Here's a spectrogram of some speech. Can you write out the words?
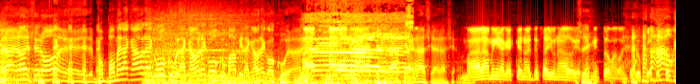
Mira, no, ese no. eh, pon- ponme la cabra de Coscu, la cabra de Coscu, papi, la cabra de Coscu. Gracias, gracias, gracias, gracias. Mala mía, que es que no es desayunado y Sí. ese es mi estómago. Ah, ok,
